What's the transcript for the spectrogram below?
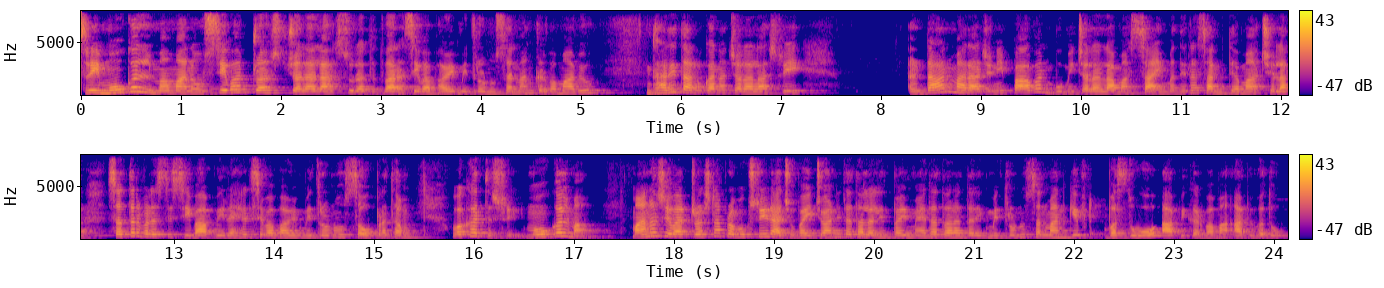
શ્રી મોગલમાં માનવ સેવા ટ્રસ્ટ ચલાલા સુરત દ્વારા સેવાભાવી મિત્રોનું સન્માન કરવામાં આવ્યું. ધારી તાલુકાના ચલાલા શ્રી દાન મહારાજની પાવન ભૂમિ ચલાલામાં સાંઈ મંદિરના સાનિધ્યમાં છેલ્લા સત્તર વર્ષથી સેવા આપી રહેલ સેવાભાવી મિત્રોનું સૌપ્રથમ વખત શ્રી મોગલમાં માનવ સેવા ટ્રસ્ટના પ્રમુખ શ્રી રાજુભાઈ જાની તથા લલિતભાઈ મહેતા દ્વારા દરેક મિત્રોનું સન્માન ગિફ્ટ વસ્તુઓ આપી કરવામાં આવ્યું હતું.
